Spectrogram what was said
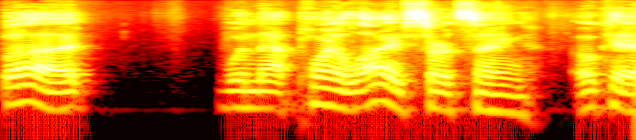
But when that point of life starts saying, okay,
